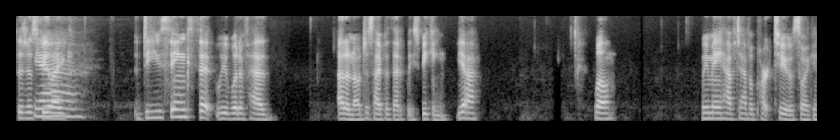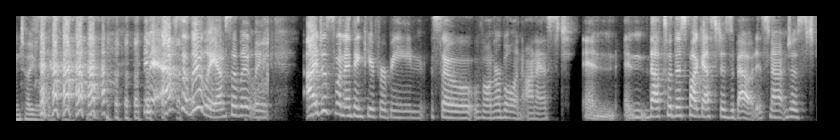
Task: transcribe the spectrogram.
to just yeah. be like, do you think that we would have had, I don't know, just hypothetically speaking, yeah. Well, we may have to have a part two so I can tell you what. absolutely, absolutely. I just want to thank you for being so vulnerable and honest, and and that's what this podcast is about. It's not just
